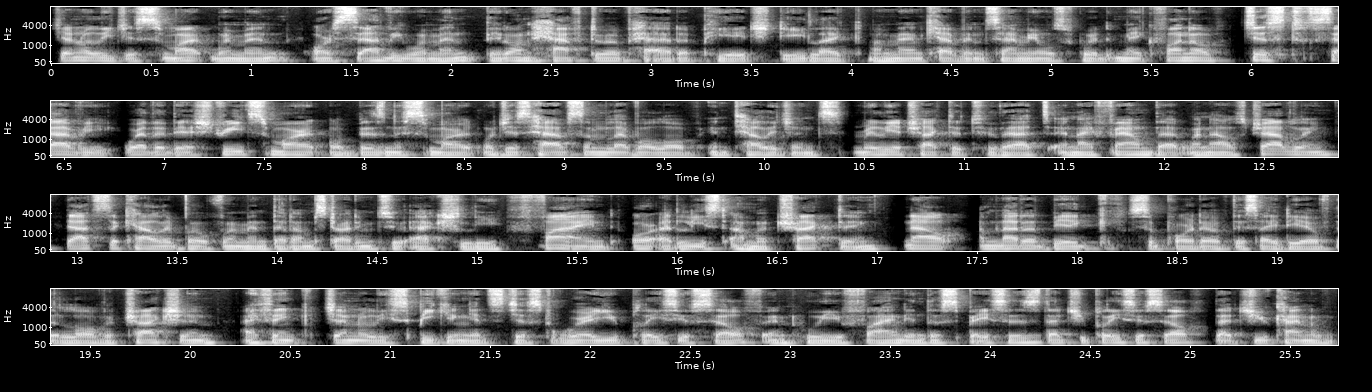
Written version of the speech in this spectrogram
generally just smart women or savvy women. They don't have to have had a PhD like my man Kevin Samuels would make fun of. Just savvy, whether they're street smart or business smart or just have some level of intelligence. I'm really attracted to that. And I found that when I was traveling, that's the caliber of women that I'm starting to actually find, or at least I'm attracting. Now, I'm not a big supporter of this idea of the law of attraction. I think generally speaking, it's just where you place yourself and who you find in the spaces that you place yourself that you kind of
